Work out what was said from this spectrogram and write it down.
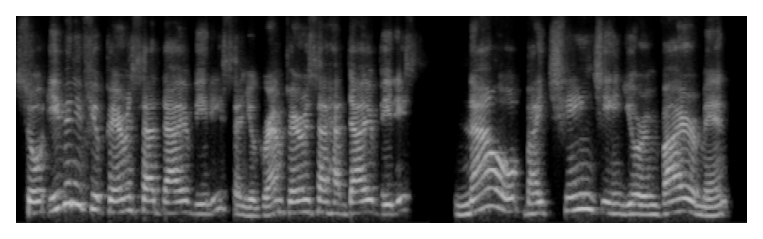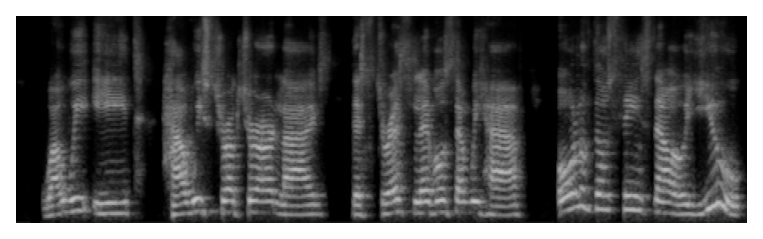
So even if your parents had diabetes and your grandparents had diabetes, now by changing your environment, what we eat, how we structure our lives, the stress levels that we have, all of those things now you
